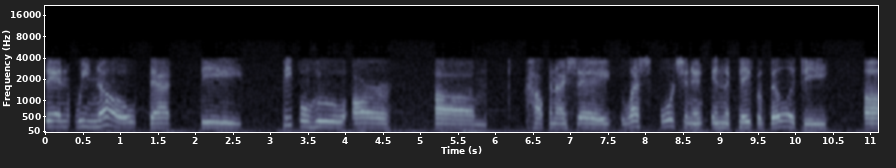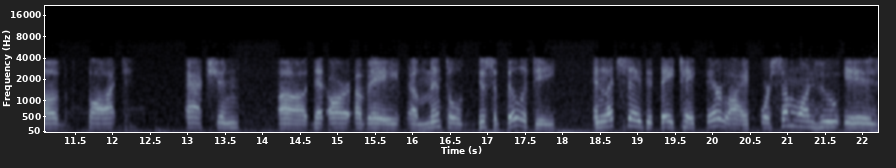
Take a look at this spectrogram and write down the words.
then we know that the people who are, um, how can I say, less fortunate in the capability of thought, action, uh, that are of a, a mental disability, and let's say that they take their life, or someone who is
